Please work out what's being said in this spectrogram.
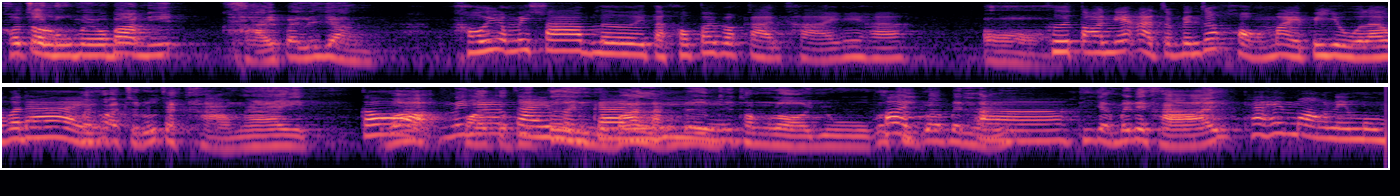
เขาจะรู้ไหมว่าบ้านนี้ขายไปหรือยังเขายังไม่ทราบเลยแต่เขาไปประกาศขายไงคะอ๋อคือตอนนี้อาจจะเป็นเจ้าของใหม่ไปอยู่แล้วก็ได้ไม่เขาอาจจะรู้จากข่าวไง ก็ว่าไม่พลอยแน่กับใจปีเตอเหมืร์ออนยู่กันบ้านหลังเดิมพี่ที่ทองรออยู่ ก็พลอยคิดว่าเป็นหลังอ่าที่ยังไม่ได้ขาย ถ้าให้มองในมุม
